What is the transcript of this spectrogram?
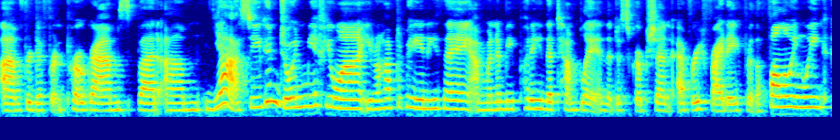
um, for different programs but um, yeah so you can join me if you want. You don't have to pay anything. I'm going to be putting the template in the description every Friday for the following week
